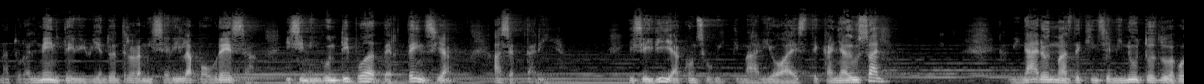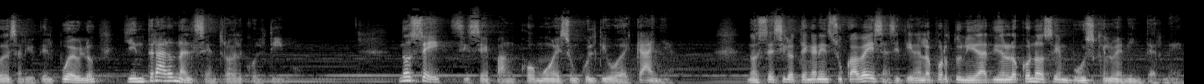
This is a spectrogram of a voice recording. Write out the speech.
naturalmente viviendo entre la miseria y la pobreza y sin ningún tipo de advertencia, aceptaría y se iría con su victimario a este cañaduzal. Caminaron más de 15 minutos luego de salir del pueblo y entraron al centro del cultivo. No sé si sepan cómo es un cultivo de caña. No sé si lo tengan en su cabeza, si tienen la oportunidad y no lo conocen, búsquenlo en internet.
